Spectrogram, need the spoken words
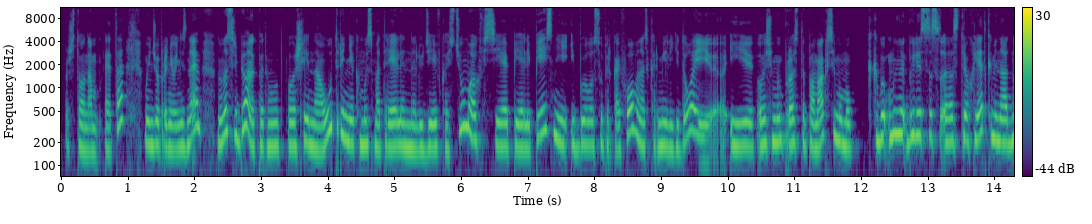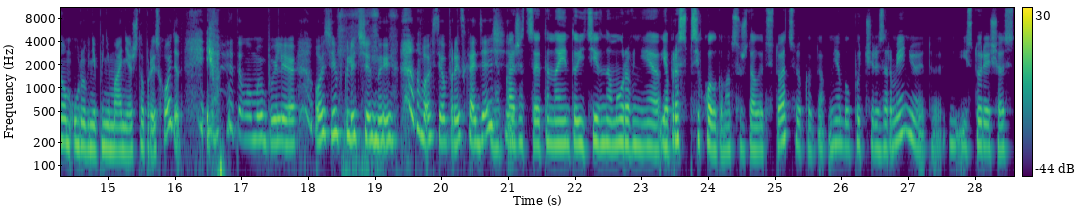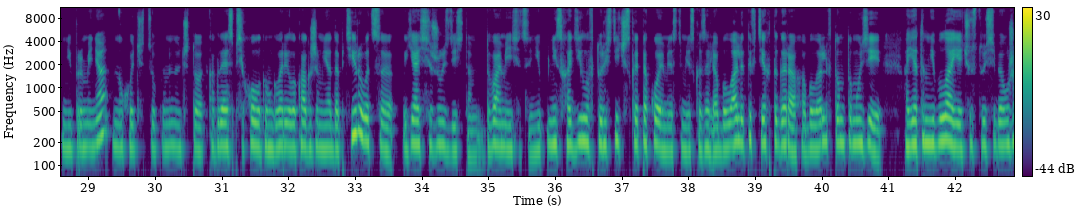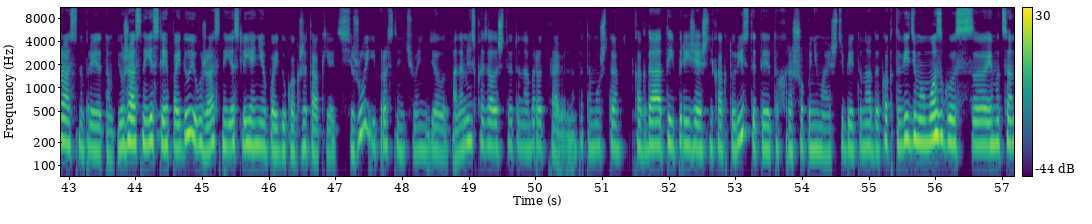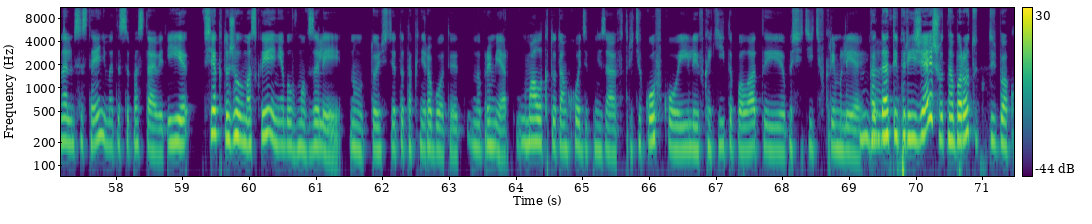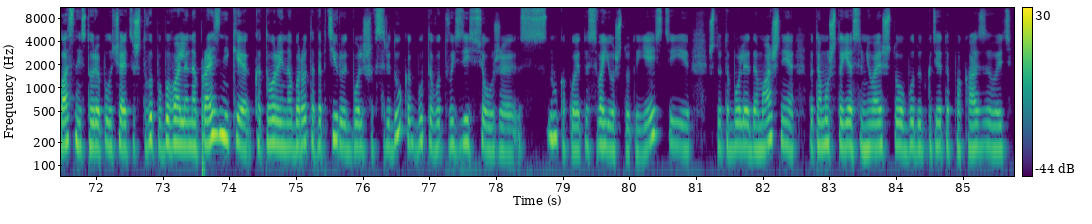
что нам это, мы ничего про него не знаем, но у нас ребенок, поэтому мы пошли на утренник, мы смотрели на людей в костюмах, все пели песни, и было супер кайфово, нас кормили едой, и, в общем, мы просто по максимуму как бы мы были с, с трехлетками на одном уровне понимания, что происходит, и поэтому мы были очень включены во все происходящее. Мне кажется, это на интуитивном уровне. Я просто с психологом обсуждала эту ситуацию, когда у меня был путь через Армению. Это история сейчас не про меня, но хочется упомянуть, что когда я с психологом говорила, как же мне адаптироваться, я сижу здесь там два месяца, не, не сходила в туристическое такое место. Мне сказали, а была ли ты в тех-то горах, а была ли в том-то музее? А я там не была, я чувствую себя ужасно при этом. И ужасно, если я пойду, и ужасно, если я не пойду. Как же так? Я сижу и просто ничего не делаю. Она мне сказала, что это наоборот правильно, потому что когда ты переезжаешь не как турист, и ты это хорошо понимаешь, тебе это надо как-то, видимо, мозгу с эмоциональным состоянием это сопоставить. И все, кто жил в Москве и не был в Мавзолее. Ну, то есть это так не работает. Например, мало кто там ходит, не знаю, в Третьяковку или в какие-то палаты посетить в Кремле. Да. Когда ты приезжаешь, вот наоборот, у тебя классная история получается, что вы побывали на празднике, который, наоборот, адаптирует больше в среду, как будто вот вы здесь все уже, ну, какое-то свое что-то есть и что-то более домашнее, потому что я сомневаюсь, что будут где-то показывать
